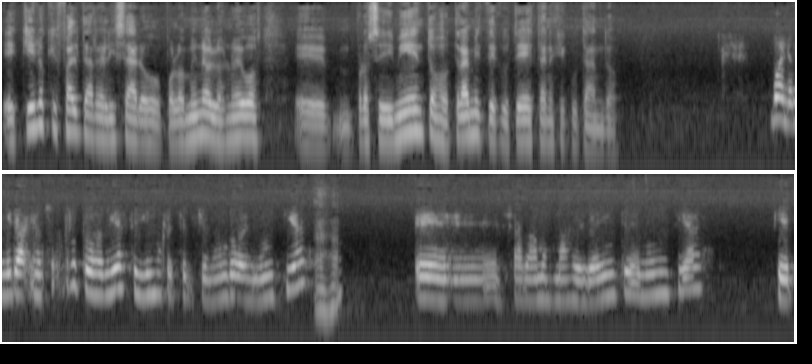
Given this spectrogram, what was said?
Eh, ¿Qué es lo que falta realizar o por lo menos los nuevos eh, procedimientos o trámites que ustedes están ejecutando? Bueno, mira, nosotros todavía seguimos recepcionando denuncias. Eh, ya vamos más de 20 denuncias que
